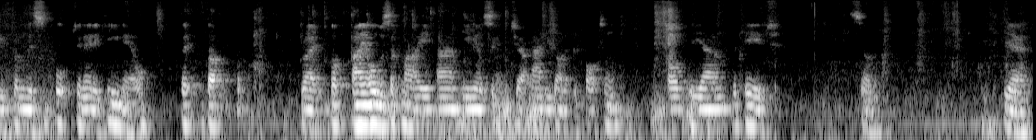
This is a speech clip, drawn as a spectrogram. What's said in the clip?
you from this support generic email, but, but, right, but I always have my um, email signature added on at the bottom of the, um, the page. So, yeah.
